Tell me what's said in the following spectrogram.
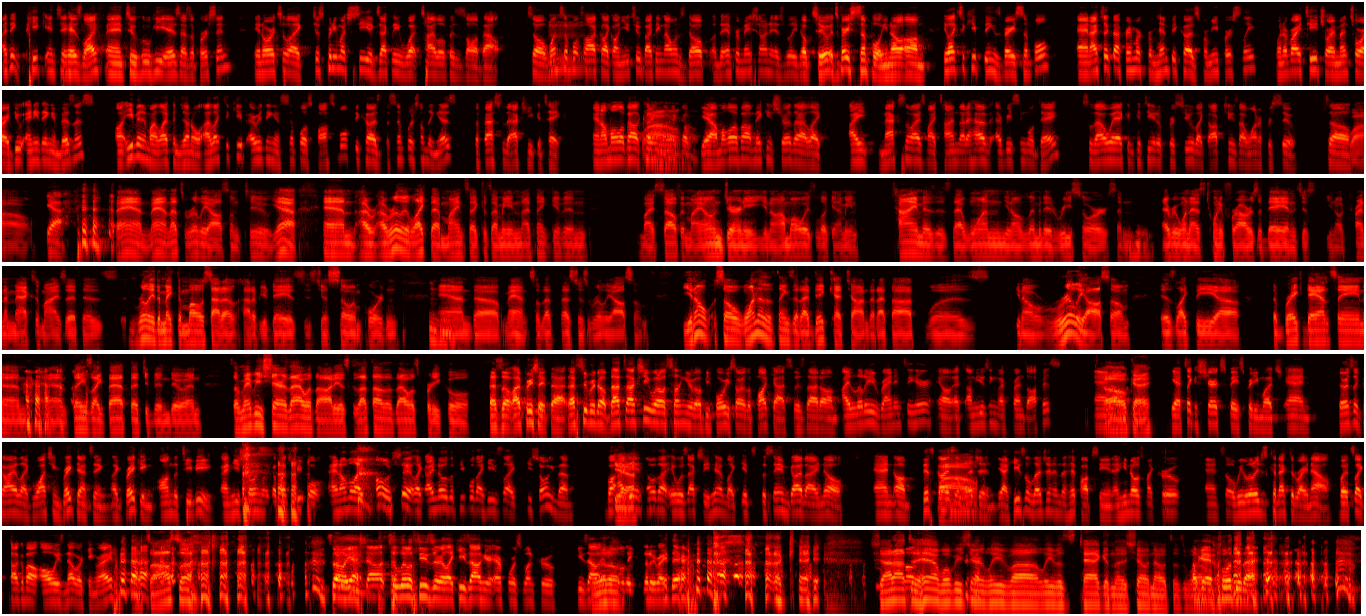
I think peek into his life and to who he is as a person in order to like just pretty much see exactly what Tai Lopez is all about. So one mm. simple talk like on YouTube, I think that one's dope. The information on it is really dope too. It's very simple, you know. Um, he likes to keep things very simple, and I took that framework from him because for me personally, whenever I teach or I mentor, I do anything in business, uh, even in my life in general, I like to keep everything as simple as possible because the simpler something is, the faster the action you can take. And I'm all about cutting wow. Yeah, I'm all about making sure that like I maximize my time that I have every single day. So that way I can continue to pursue like the opportunities I want to pursue. So wow, yeah, man, man, that's really awesome too. Yeah, and I I really like that mindset because I mean I think given myself in my own journey, you know, I'm always looking. I mean, time is is that one you know limited resource, and mm-hmm. everyone has 24 hours a day, and it's just you know trying to maximize it is really to make the most out of out of your day is is just so important. Mm-hmm. And uh, man, so that that's just really awesome. You know, so one of the things that I did catch on that I thought was, you know, really awesome is like the uh the break dancing and and things like that that you've been doing. So maybe share that with the audience because I thought that that was pretty cool. That's dope. I appreciate that. That's super dope. That's actually what I was telling you about before we started the podcast. Was that um I literally ran into here. You know, I'm using my friend's office. And, oh, um, okay. Um, yeah, it's like a shared space pretty much. And there's a guy like watching breakdancing, like breaking on the TV, and he's showing like a bunch of people. And I'm like, oh shit! Like I know the people that he's like he's showing them, but yeah. I didn't know that it was actually him. Like it's the same guy that I know. And um, this guy's wow. a legend. Yeah, he's a legend in the hip hop scene, and he knows my crew. And so we literally just connected right now. But it's like talk about always networking, right? That's awesome. so yeah, shout out to Little Caesar. Like he's out here, Air Force One crew. He's out Little... in the building, literally right there. okay. Shout out to him. We'll be sure to leave uh, leave his tag in the show notes as well. Okay, we'll do that.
